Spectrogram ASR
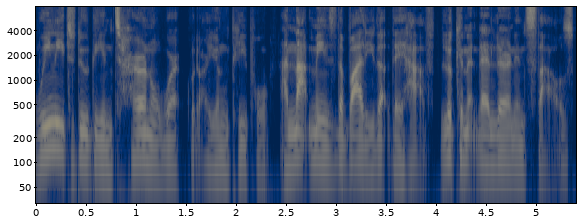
We need to do the internal work with our young people. And that means the value that they have, looking at their learning styles,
